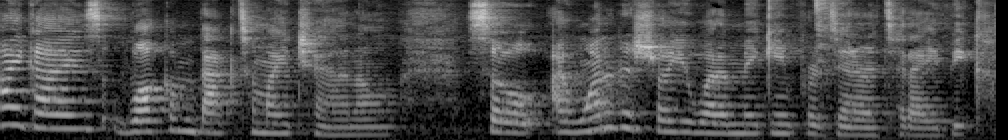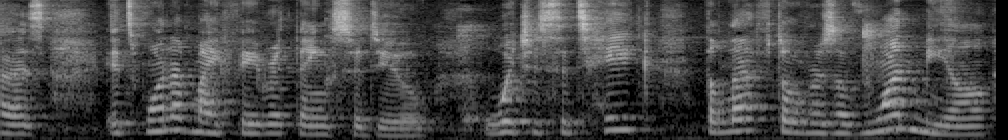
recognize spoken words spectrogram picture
Hi guys, welcome back to my channel. So I wanted to show you what I'm making for dinner today because it's one of my favorite things to do, which is to take the leftovers of one meal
